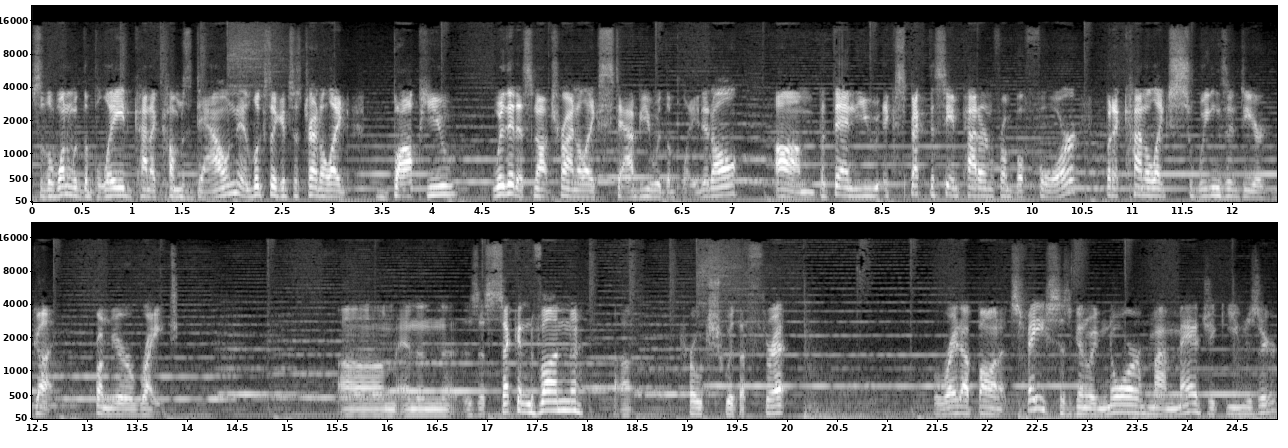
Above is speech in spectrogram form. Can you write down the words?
So the one with the blade kind of comes down. It looks like it's just trying to like bop you with it. It's not trying to like stab you with the blade at all. Um, but then you expect the same pattern from before, but it kind of like swings into your gut from your right. Um, and then there's a second one. Uh, approach with a threat. Right up on its face is going to ignore my magic user.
